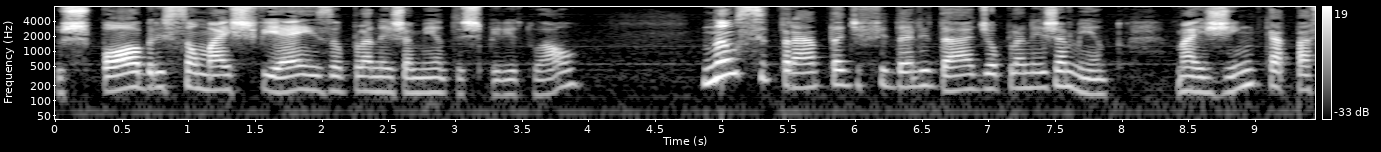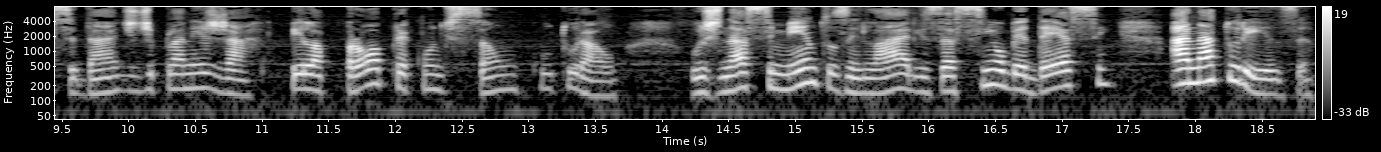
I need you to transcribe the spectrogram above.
Os pobres são mais fiéis ao planejamento espiritual não se trata de fidelidade ao planejamento, mas de incapacidade de planejar pela própria condição cultural. Os nascimentos em lares assim obedecem à natureza.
